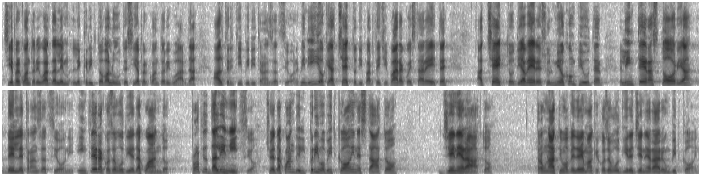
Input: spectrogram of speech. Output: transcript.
sia per quanto riguarda le, le criptovalute, sia per quanto riguarda altri tipi di transazioni. Quindi io che accetto di partecipare a questa rete, accetto di avere sul mio computer l'intera storia delle transazioni. Intera cosa vuol dire? Da quando? proprio dall'inizio, cioè da quando il primo bitcoin è stato generato. Tra un attimo vedremo anche cosa vuol dire generare un bitcoin.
